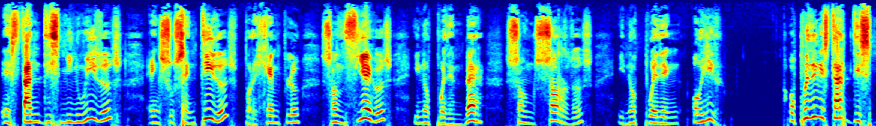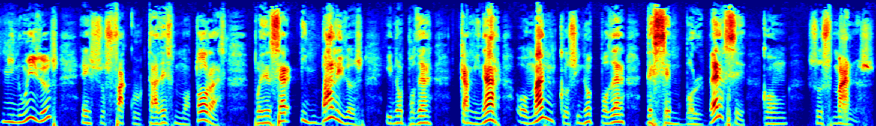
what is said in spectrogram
Están disminuidos en sus sentidos, por ejemplo, son ciegos y no pueden ver, son sordos y no pueden oír o pueden estar disminuidos en sus facultades motoras, pueden ser inválidos y no poder caminar, o mancos y no poder desenvolverse con sus manos.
